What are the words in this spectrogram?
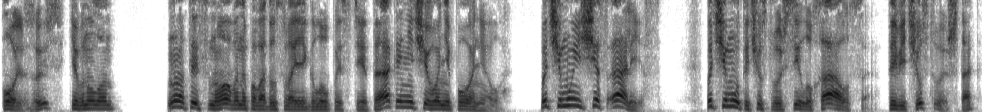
Пользуюсь, кивнул он. Но ты снова на поводу своей глупости, так и ничего не понял. Почему исчез Алиес? Почему ты чувствуешь силу хаоса? Ты ведь чувствуешь, так?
